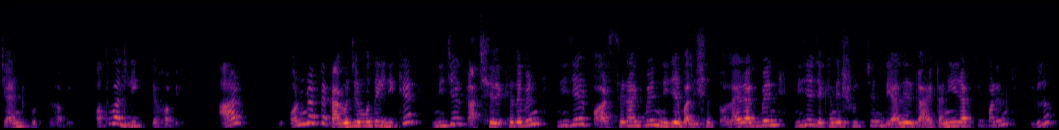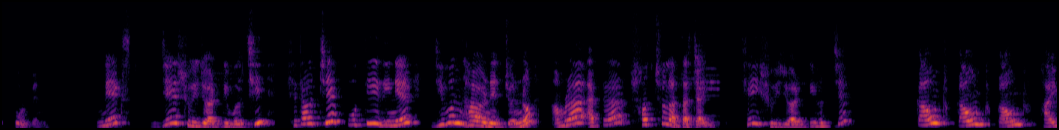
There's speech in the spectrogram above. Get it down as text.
চ্যান্ট করতে হবে, অথবা লিখতে হবে। আর অন্য একটা কাগজের মধ্যে লিখে নিজের কাছে রেখে দেবেন, নিজের পার্সে রাখবেন, নিজের বালিশের তলায় রাখবেন, নিজে যেখানে শুচ্ছেন দেয়ালের গায়ে টানিয়ে রাখতে পারেন, এগুলো করবেন। নেক্সট যে সুইচ ওয়ার্ডটি বলছি, সেটা হচ্ছে প্রতিদিনের জীবন ধারণের জন্য আমরা একটা সচ্ছলতা চাই। সেই সুইচ ওয়ার্ডটি হচ্ছে count count count five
